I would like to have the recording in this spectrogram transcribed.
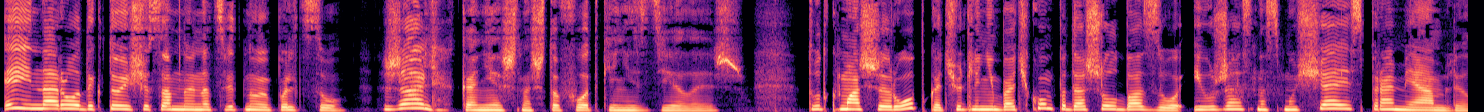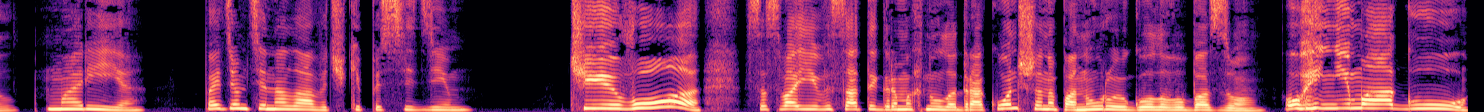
Эй, народы, кто еще со мной на цветную пыльцу? Жаль, конечно, что фотки не сделаешь. Тут к Маше робко, чуть ли не бочком подошел Базо и, ужасно смущаясь, промямлил. «Мария, пойдемте на лавочке посидим». «Чего?» — со своей высоты громыхнула драконша на понурую голову Базо. «Ой, не могу!»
